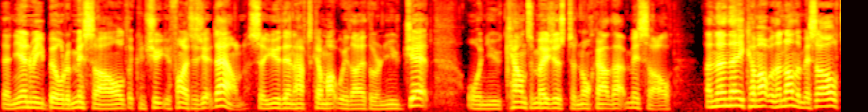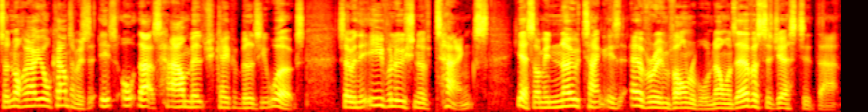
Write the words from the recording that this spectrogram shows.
then the enemy build a missile that can shoot your fighter jet down. So you then have to come up with either a new jet or new countermeasures to knock out that missile. And then they come up with another missile to knock out your countermeasures. It's that's how military capability works. So in the evolution of tanks, yes, I mean no tank is ever invulnerable. No one's ever suggested that.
